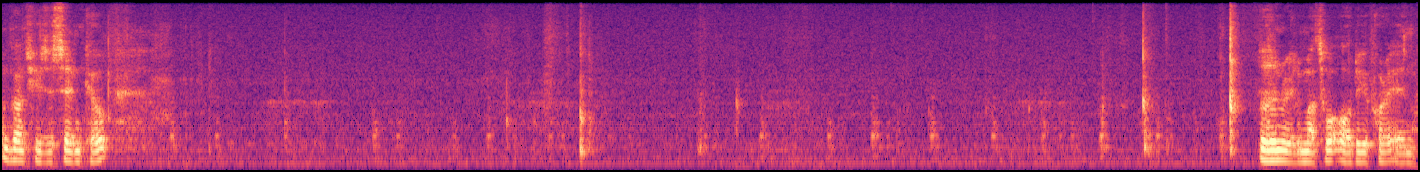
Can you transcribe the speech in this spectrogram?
I'm going to use the same cup. Doesn't really matter what order you put it in.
